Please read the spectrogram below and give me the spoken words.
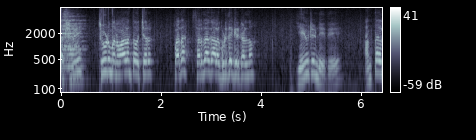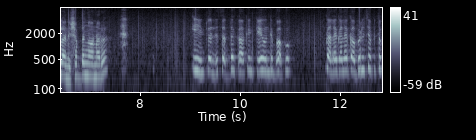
లక్ష్మి చూడు మన వాళ్ళంతా వచ్చారు. పద సరదాగా అలా గుడి దగ్గరికి వెళ్దాం. ఏమిటండి ఇది? అంతా ఇలా నిశ్శబ్దంగా ఉన్నారు? ఈ ఇంట్లో నిశ్శబ్దం కాక ఇంకేముంది బాబు? గలగల కబుర్లు చెబుతూ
